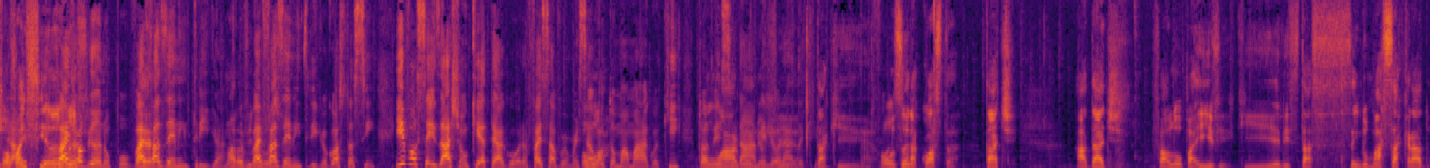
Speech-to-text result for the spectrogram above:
só já. vai enfiando, Vai né, filho? jogando, pô. Vai É. fazendo intriga. Maravilhoso. Vai fazendo intriga. Eu gosto assim. E vocês acham o que até agora? Faz favor, Marcelo. Vou tomar uma água aqui pra Toma ver se dá uma melhorada filha. aqui. Tá aqui. foda. Rosana Costa, Tati, Haddad falou pra Ive que ele está sendo massacrado.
